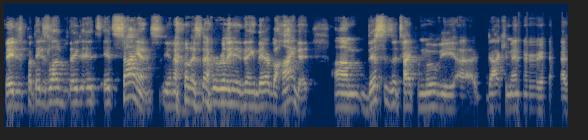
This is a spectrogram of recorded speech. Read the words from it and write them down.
they just, but they just love. They, it's it's science, you know. There's never really anything there behind it. Um, this is the type of movie, uh, documentary. I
